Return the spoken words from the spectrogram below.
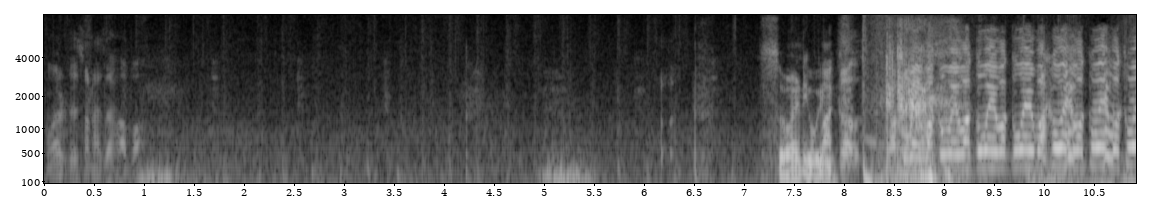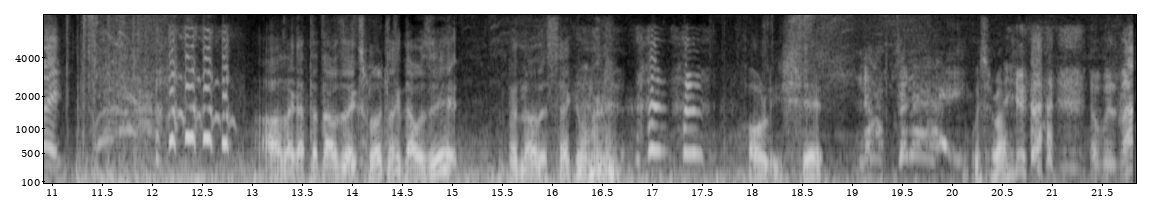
I wonder if this one has a hub on. So anyway, Walk, away, walk away, walk away, walk away, walk away, walk away, walk away. I was like, I thought that was an explosion, like that was it. But no, the second one. Holy shit. Not today! We survived? it was not.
